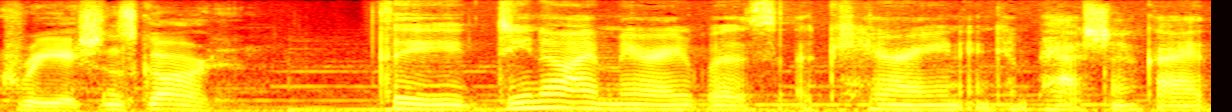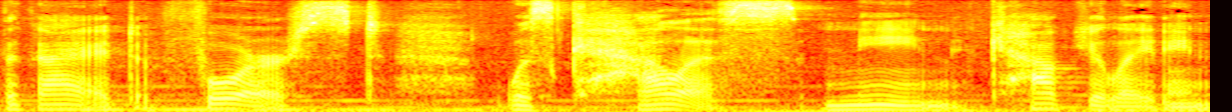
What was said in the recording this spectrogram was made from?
Creations Garden. The Dino I married was a caring and compassionate guy. The guy I divorced was callous, mean, calculating.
